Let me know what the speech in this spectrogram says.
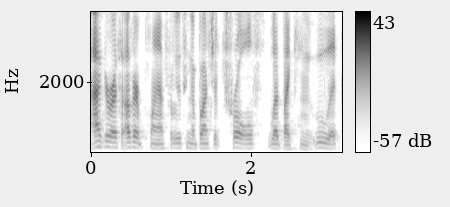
Agger has other plans, releasing a bunch of trolls, led by King Ulik,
